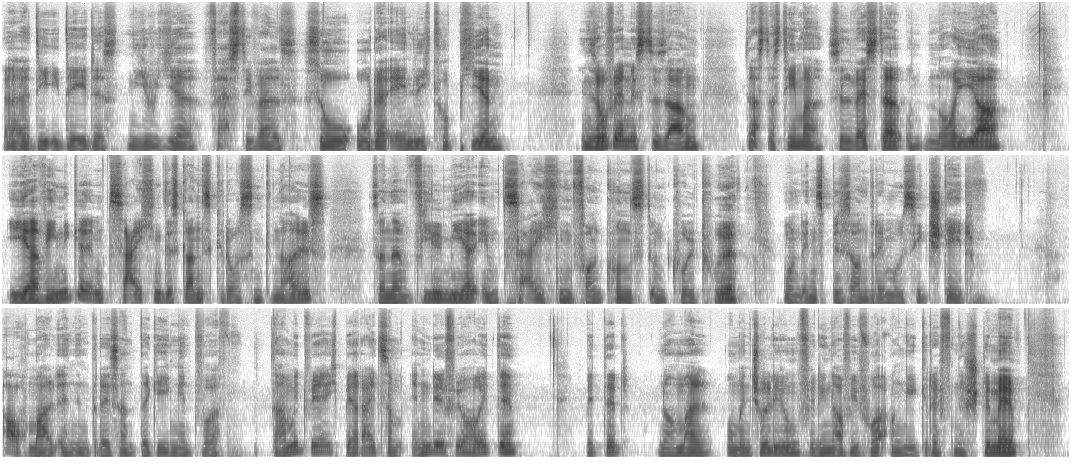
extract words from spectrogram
äh, die Idee des New Year Festivals so oder ähnlich kopieren. Insofern ist zu sagen, dass das Thema Silvester und Neujahr eher weniger im Zeichen des ganz großen Knalls, sondern vielmehr im Zeichen von Kunst und Kultur und insbesondere Musik steht. Auch mal ein interessanter Gegenentwurf. Damit wäre ich bereits am Ende für heute. Bittet nochmal um Entschuldigung für die nach wie vor angegriffene Stimme,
